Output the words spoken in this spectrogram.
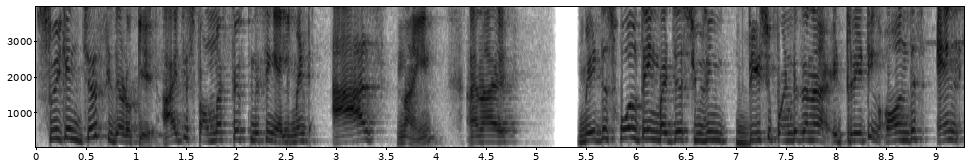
So you can just see that okay i just found my fifth missing element as 9 and i made this whole thing by just using these two pointers and uh, iterating on this n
